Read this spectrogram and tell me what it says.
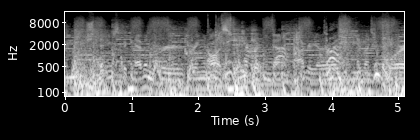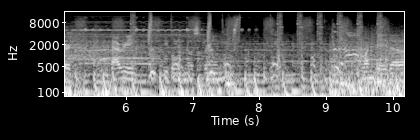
Huge thanks to Kevin for bringing all his stream equipment down in Calgary. Otherwise, it'd be a bunch of poor Calgary people with no stream. One day, though,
